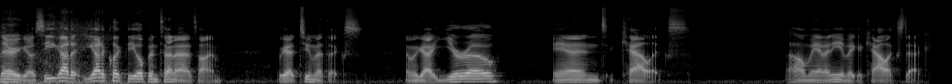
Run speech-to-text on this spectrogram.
There you go. So you got to you got to click the open 10 at a time. We got two mythics, and we got Uro and Calix. Oh man, I need to make a Calix deck.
